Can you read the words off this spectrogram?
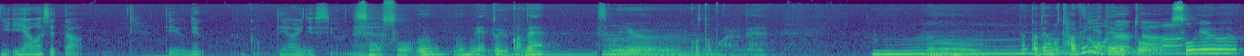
に居合わせたっていうねなんか出会いですよね。そうそう。運運命というかね。うん。そういうこともあるね。ううん。んなんかでも旅に出るとそういう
